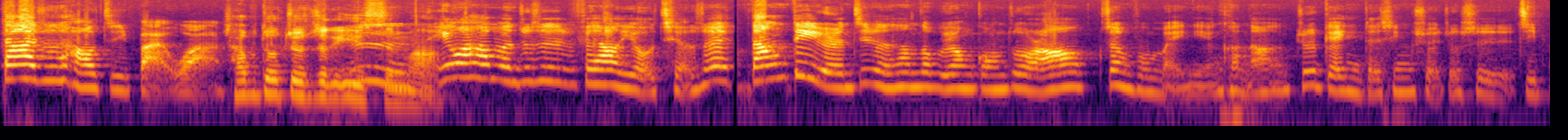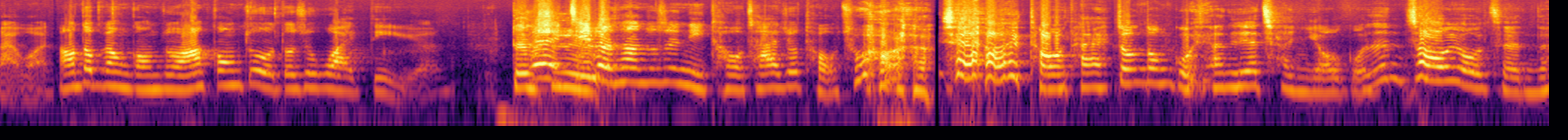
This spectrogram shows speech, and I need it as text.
大概就是好几百万，差不多就是这个意思嘛。因为他们就是非常有钱，所以当当地人基本上都不用工作，然后政府每年可能就是给你的薪水就是几百万，然后都不用工作，然后工作都是外地人。所以基本上就是你投胎就投错了，现在会投胎中东国家那些产油国，真的超有钱的。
